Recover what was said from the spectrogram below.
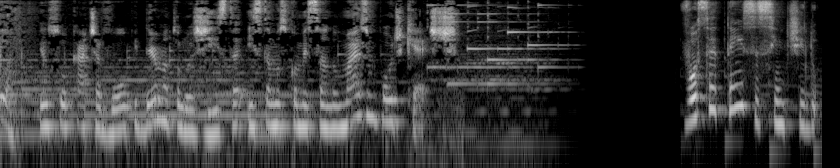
Olá, eu sou Kátia Volpe, dermatologista, e estamos começando mais um podcast. Você tem se sentido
